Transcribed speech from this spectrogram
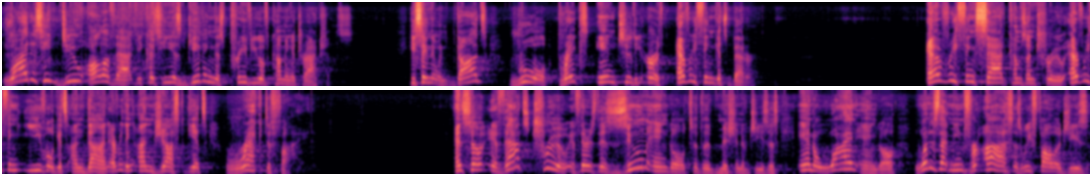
Why does he do all of that? Because he is giving this preview of coming attractions. He's saying that when God's rule breaks into the earth, everything gets better. Everything sad comes untrue, everything evil gets undone, everything unjust gets rectified. And so, if that's true, if there's this zoom angle to the mission of Jesus and a wide angle, what does that mean for us as we follow Jesus?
